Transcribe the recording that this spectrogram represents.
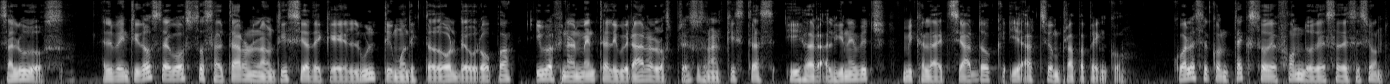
Saludos. El 22 de agosto saltaron la noticia de que el último dictador de Europa iba finalmente a liberar a los presos anarquistas Ihar Alienevich, Mikalai Tsiadok y Artyom Prapapenko. ¿Cuál es el contexto de fondo de esa decisión?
